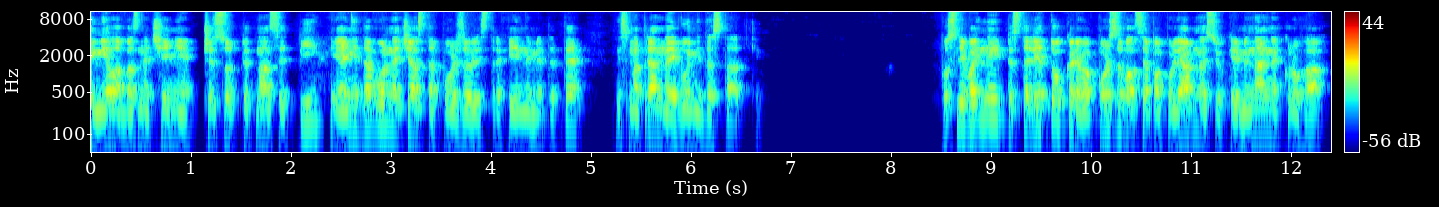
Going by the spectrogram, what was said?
имел обозначение 615P, и они довольно часто пользовались трофейными ТТ, несмотря на его недостатки. После войны пистолет Токарева пользовался популярностью в криминальных кругах,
